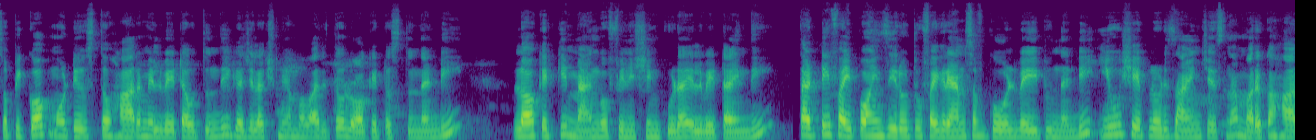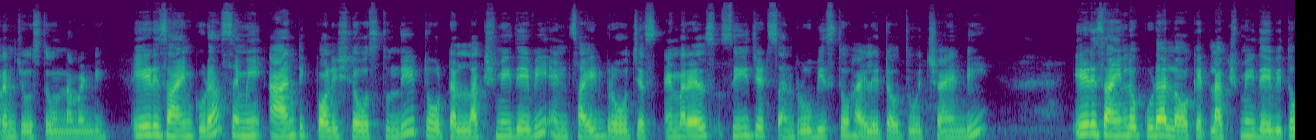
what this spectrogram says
సో పికాక్ మోటివ్స్‌తో హారం ఎలివేట్ అవుతుంది. గజలక్ష్మి అమ్మవారితో లాకెట్ వస్తుందండి. లాకెట్‌కి మ్యాంగో ఫినిషింగ్ కూడా ఎలివేట్ అయింది. 35.025 గ్రామ్స్ ఆఫ్ గోల్డ్ వెయిట్ ఉందండి. యూ షేప్‌లో డిజైన్ చేసిన మరొక హారం చూస్తూ ఉన్నామండి. ఈ డిజైన్ కూడా సెమీ యాంటిక్ పాలిష్‌లో వస్తుంది. Total Lakshmidevi and side brooches emeralds సీజెట్స్ అండ్ రూబీస్‌తో హైలైట్ అవుతూ వచ్చాయండి. ఈ డిజైన్‌లో కూడా లాకెట్ లక్ష్మీదేవితో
